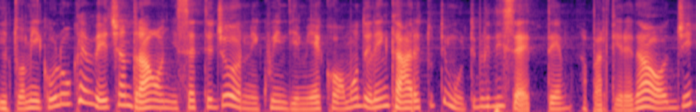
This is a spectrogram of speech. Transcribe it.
Il tuo amico Luca invece andrà ogni 7 giorni, quindi mi è comodo elencare tutti i multipli di 7. A partire da oggi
